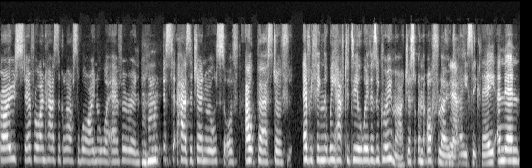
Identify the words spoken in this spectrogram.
roast. Everyone has a glass of wine or whatever, and mm-hmm. just has a general sort of outburst of everything that we have to deal with as a groomer, just an offload yeah. basically. And then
